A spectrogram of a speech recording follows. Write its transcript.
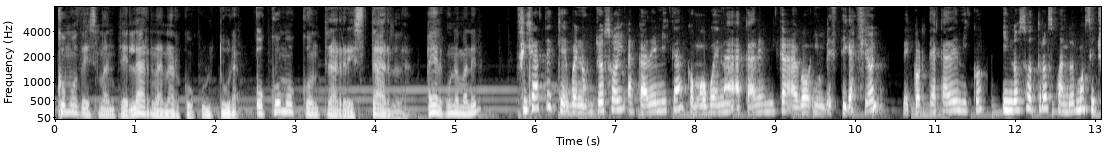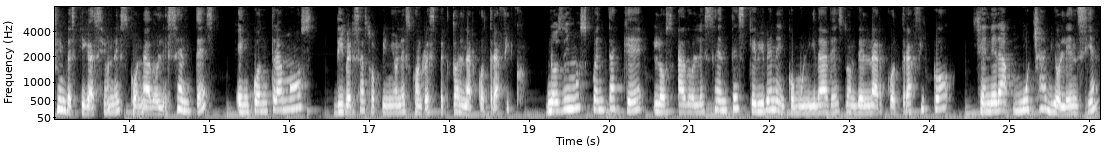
¿cómo desmantelar la narcocultura o cómo contrarrestarla? ¿Hay alguna manera? Fíjate que, bueno, yo soy académica, como buena académica hago investigación de corte académico y nosotros cuando hemos hecho investigaciones con adolescentes encontramos diversas opiniones con respecto al narcotráfico. Nos dimos cuenta que los adolescentes que viven en comunidades donde el narcotráfico genera mucha violencia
